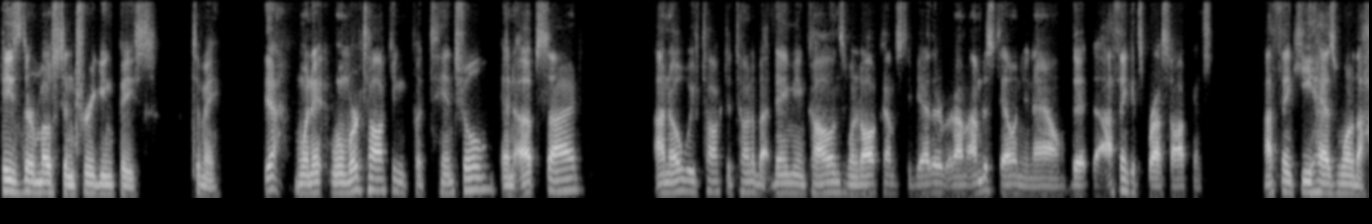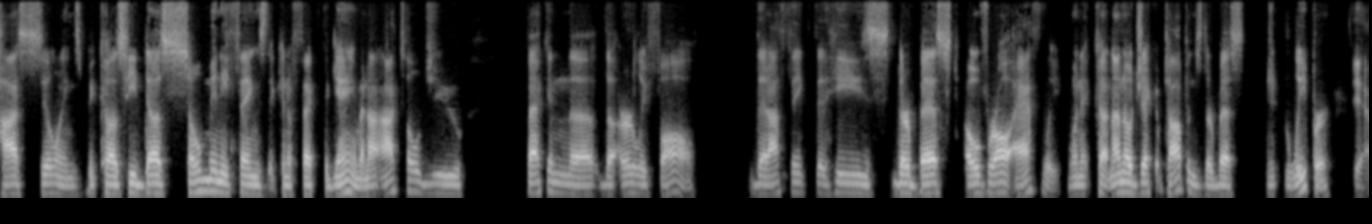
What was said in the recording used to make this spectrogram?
He's their most intriguing piece to me. Yeah. When it when we're talking potential and upside, I know we've talked a ton about Daimion Collins when it all comes together, but I'm I'm just telling you now that I think it's Bryce Hopkins. I think he has one of the highest ceilings because he does so many things that can affect the game. And I, I told you back in the the early fall that I think that he's their best overall athlete when it comes. I know Jacob Toppin's their best leaper. Yeah.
